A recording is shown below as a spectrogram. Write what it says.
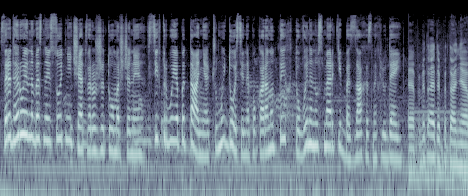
Серед героїв Небесної Сотні четверо з Житомирщини. Всіх турбує питання, чому й досі не покарано тих, хто винен у смерті беззахисних людей. Е, Пам'ятаєте питання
